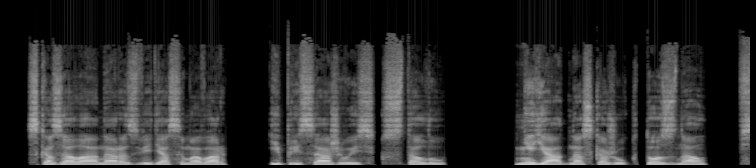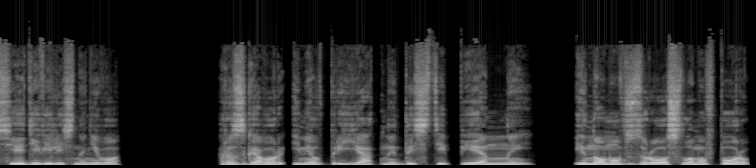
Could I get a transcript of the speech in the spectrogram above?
— сказала она, разведя самовар и присаживаясь к столу. «Не я одна скажу, кто знал, все дивились на него». Разговор имел приятный, достепенный, иному взрослому впору,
